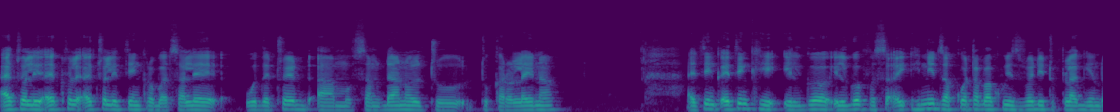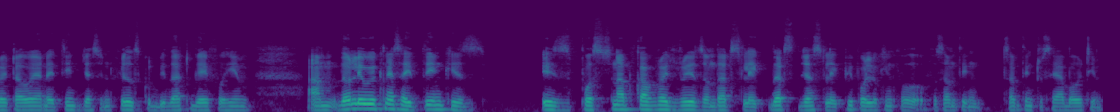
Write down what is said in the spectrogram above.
I actually actually actually think Robert Saleh with the trade um, of Sam Darnold to to Carolina. I think I think he, he'll go he'll go for he needs a quarterback who is ready to plug in right away, and I think Justin Fields could be that guy for him. Um, the only weakness I think is is post snap coverage reads, and that's like that's just like people looking for for something something to say about him.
